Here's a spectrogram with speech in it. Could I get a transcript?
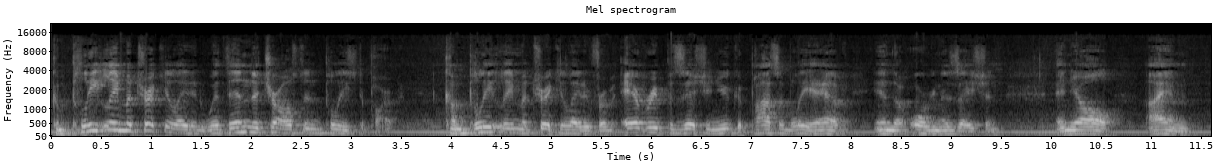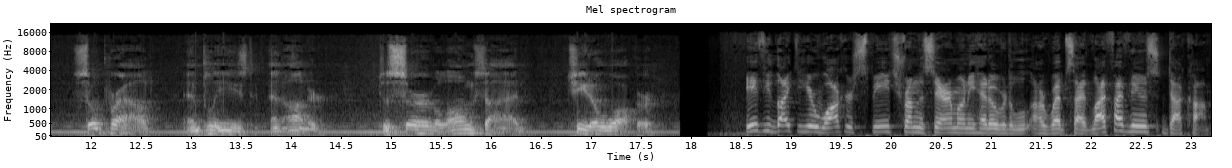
completely matriculated within the Charleston Police Department, completely matriculated from every position you could possibly have in the organization. And y'all, I am so proud and pleased and honored to serve alongside Chito Walker. If you'd like to hear Walker's speech from the ceremony, head over to our website, live5news.com.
